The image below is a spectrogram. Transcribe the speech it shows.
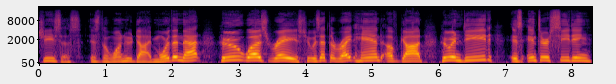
Jesus is the one who died. More than that, who was raised, who is at the right hand of God, who indeed is interceding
